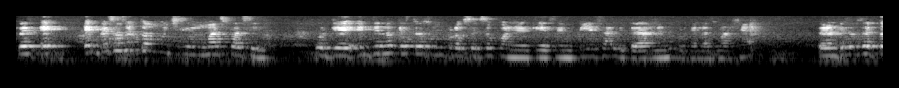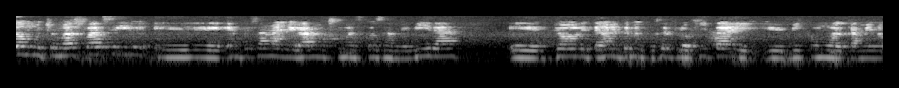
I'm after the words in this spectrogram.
pues eh, empezó a ser todo muchísimo más fácil, porque entiendo que esto es un proceso con el que se empieza literalmente, porque no es magia, pero empezó a ser todo mucho más fácil, eh, empezaron a llegar muchísimas cosas a mi vida, eh, yo literalmente me puse flojita y, y vi como el camino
